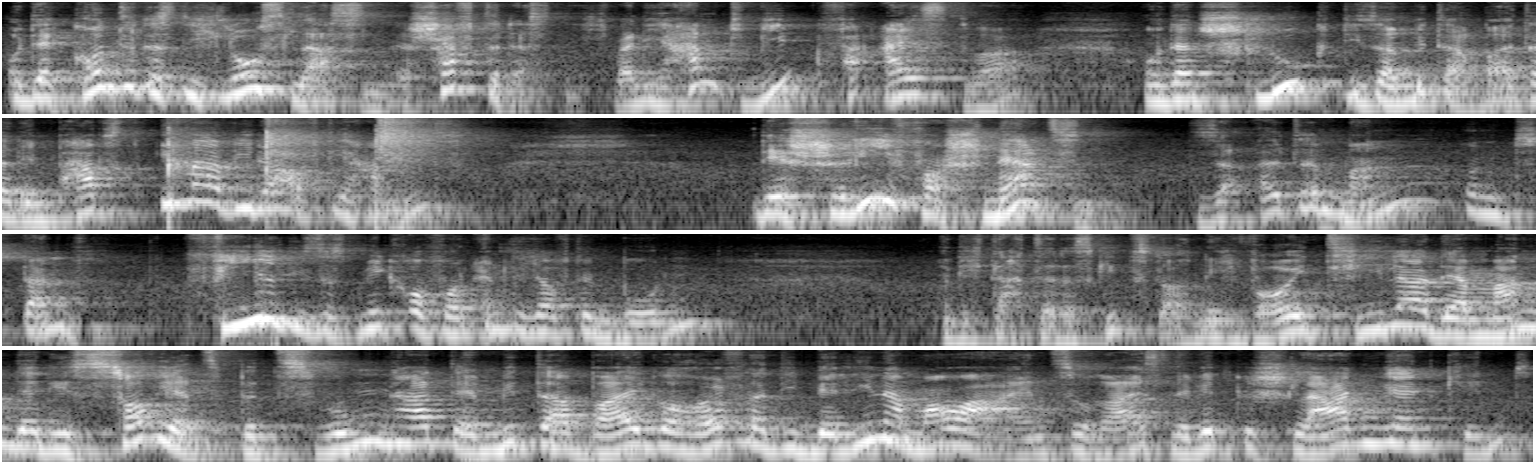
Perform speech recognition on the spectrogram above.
Und er konnte das nicht loslassen. Er schaffte das nicht, weil die Hand wie vereist war. Und dann schlug dieser Mitarbeiter den Papst immer wieder auf die Hand. Der schrie vor Schmerzen, dieser alte Mann. Und dann fiel dieses Mikrofon endlich auf den Boden. Und ich dachte, das gibt's doch nicht. Wojtyla, der Mann, der die Sowjets bezwungen hat, der mit dabei geholfen hat, die Berliner Mauer einzureißen, der wird geschlagen wie ein Kind.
